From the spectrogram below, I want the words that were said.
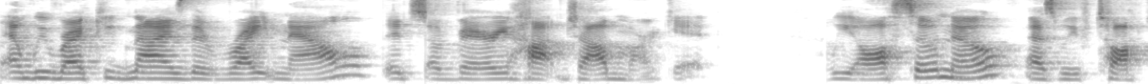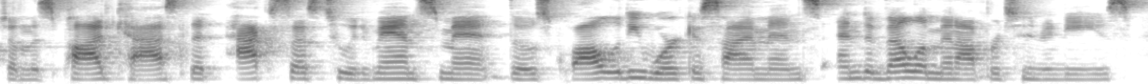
And we recognize that right now it's a very hot job market. We also know, as we've talked on this podcast, that access to advancement, those quality work assignments, and development opportunities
